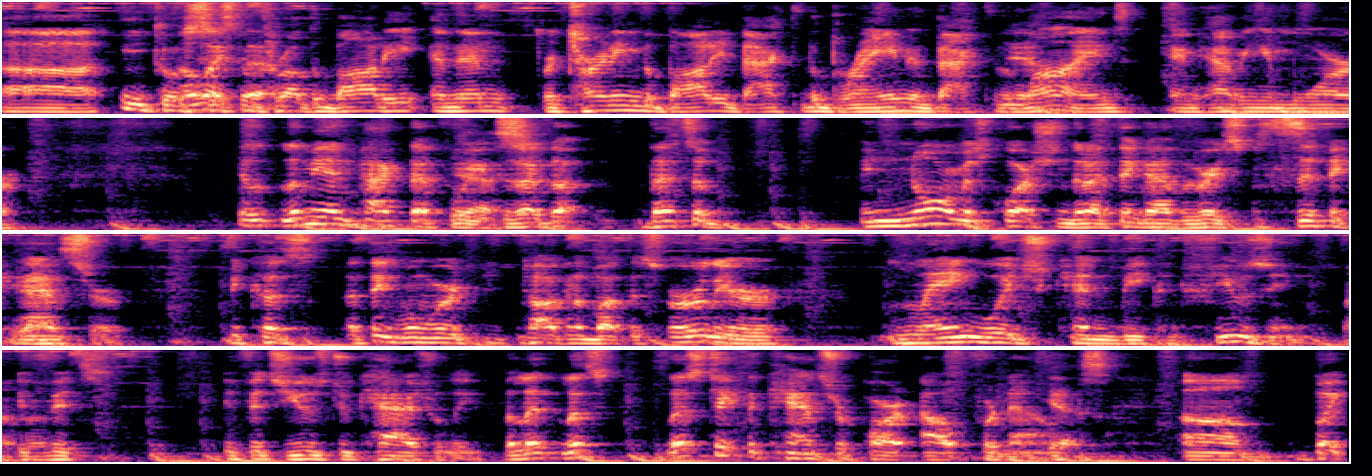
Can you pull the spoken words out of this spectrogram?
uh, ecosystem that. throughout the body, and then returning the body back to the brain and back to the Yeah. mind, and having a more Let me unpack that for you because I've got that's a enormous question that I think I have a very specific answer. Because I think when we were talking about this earlier, language can be confusing if it's if it's used too casually. But let, let's let's take the cancer part out for now. yes, Um, but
